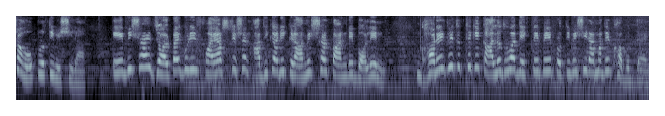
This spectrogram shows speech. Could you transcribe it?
সহ প্রতিবেশীরা। এ বিষয়ে জলপাইগুড়ির ফায়ার স্টেশন আধিকারিক রামেশ্বর পাণ্ডে বলেন ঘরের ভেতর থেকে কালো ধোঁয়া দেখতে পেয়ে প্রতিবেশীরা আমাদের খবর দেয়।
